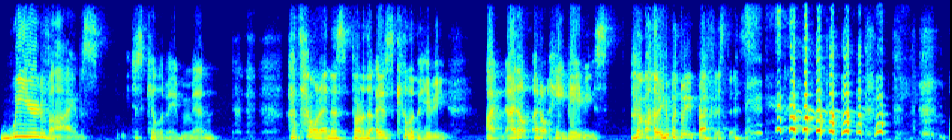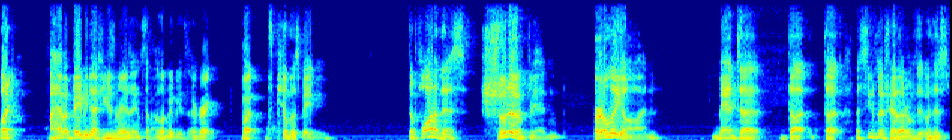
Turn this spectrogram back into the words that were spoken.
Weird vibes. Just kill the baby, man. That's how I want to end this part of the. I just kill the baby. I I don't I don't hate babies. Let me preface this. like I have a baby nephew who's amazing stuff. I love babies. They're great. But let's kill this baby. The plot of this should have been early on. Manta the the the scenes in the trailer with, with his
